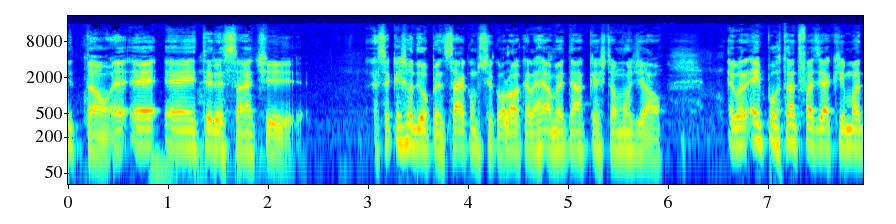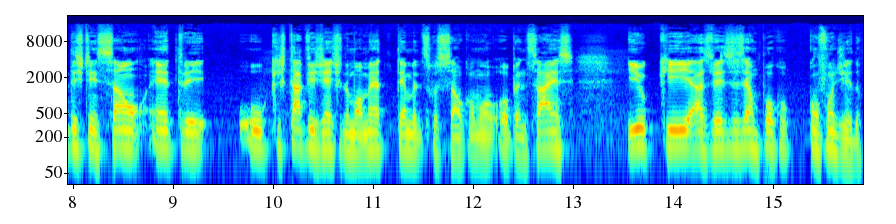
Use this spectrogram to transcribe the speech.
Então, é, é, é interessante. Essa questão de open science, como você coloca, ela realmente é uma questão mundial. Agora, é importante fazer aqui uma distinção entre o que está vigente no momento, tema de discussão como Open Science, e o que às vezes é um pouco confundido.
